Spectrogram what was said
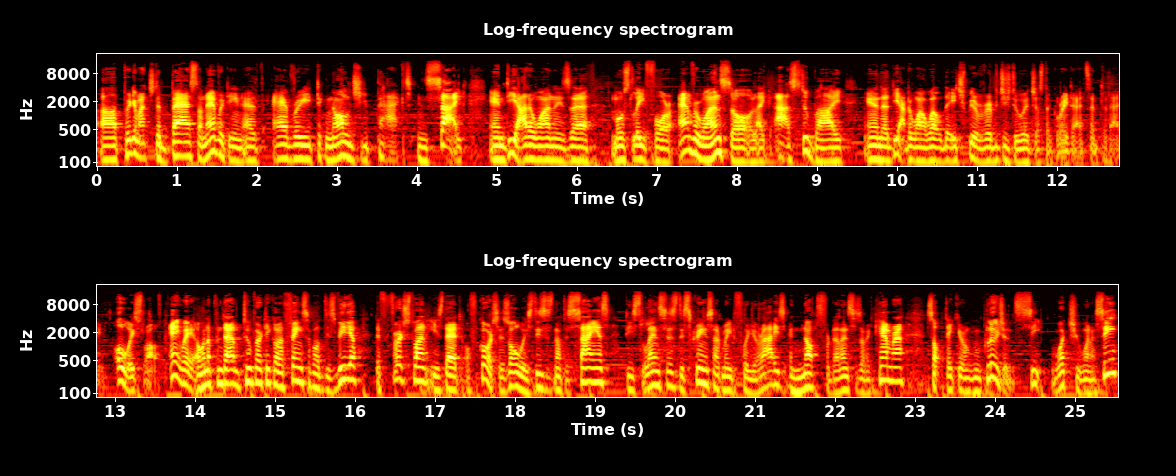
uh, pretty much the best on everything, have every technology packed inside, and the other one is uh, mostly for everyone, so like us to buy, and uh, the other one, well, the HP Reverb G2 is just a great headset that I always love. Anyway, I want to point out two particular things about this video. The first one is that, of course, as always, this is not a science. These lenses, the screens are made for your eyes and not for the lenses of a camera, so take your own conclusions, see what you want to see.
